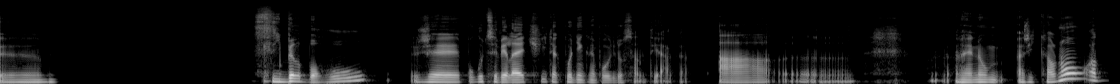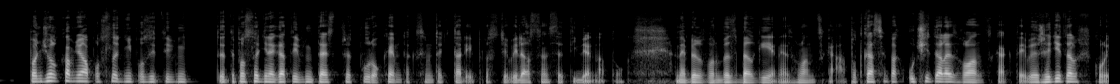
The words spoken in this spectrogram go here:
uh, slíbil Bohu, že pokud se vyléčí, tak podnikne půjde do Santiago. A uh, najednou a říkal, no a Ponželka měla poslední pozitivní ty poslední negativní test před půl rokem, tak jsem teď tady, prostě vydal jsem se týden na to. Nebyl on bez Belgie, ne z Holandska. A potkal jsem pak učitele z Holandska, který byl ředitel školy.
